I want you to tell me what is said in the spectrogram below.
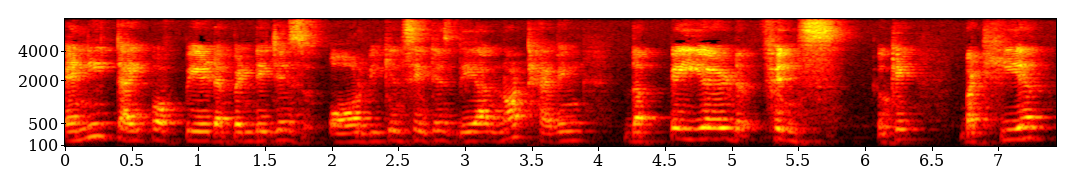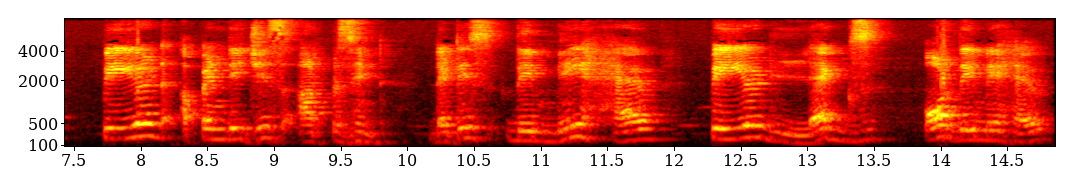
any type of paired appendages or we can say it is they are not having the paired fins okay? But here paired appendages are present. That is they may have paired legs or they may have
